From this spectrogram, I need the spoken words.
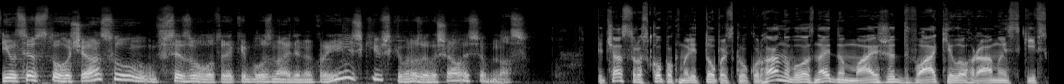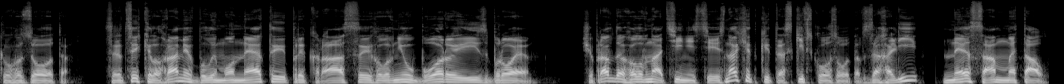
І оце з того часу все золото, яке було знайдено в Україні скіфське, воно залишалося в нас. Під час розкопок Мелітопольського кургану було знайдено майже 2 кілограми скіфського золота. Серед цих кілограмів були монети, прикраси, головні убори і зброя. Щоправда, головна цінність цієї знахідки та скіфського золота взагалі не сам метал.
